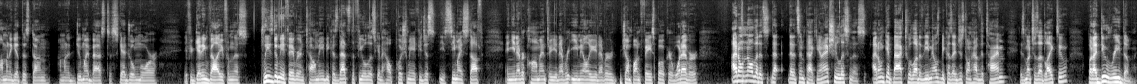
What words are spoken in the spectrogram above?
I'm going to get this done. I'm going to do my best to schedule more. If you're getting value from this, please do me a favor and tell me because that's the fuel that's going to help push me. If you just you see my stuff and you never comment or you never email or you never jump on Facebook or whatever, I don't know that it's that that it's impacting. And I actually listen to this. I don't get back to a lot of the emails because I just don't have the time as much as I'd like to, but I do read them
